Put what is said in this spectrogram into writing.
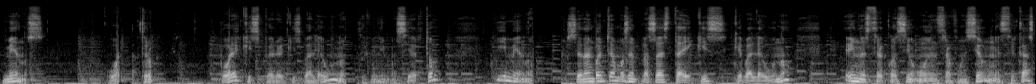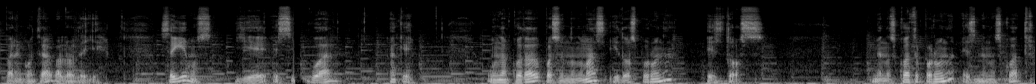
Menos 4 por x, pero x vale 1, definimos, ¿cierto? Y menos. Se dan cuenta, hemos emplazado esta x, que vale 1, en nuestra ecuación o en nuestra función, en este caso, para encontrar el valor de y. Seguimos. y es igual a qué? 1 al cuadrado, pues 1 nomás, y 2 por 1 es 2. Menos 4 por 1 es menos 4.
